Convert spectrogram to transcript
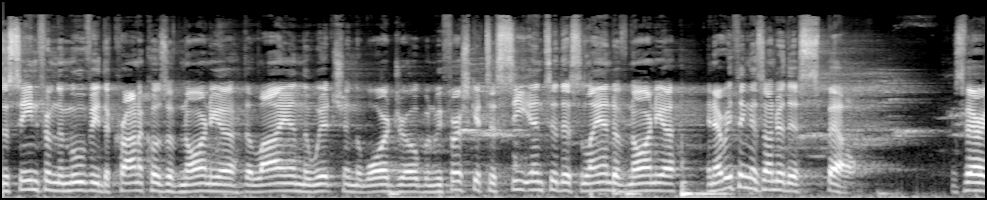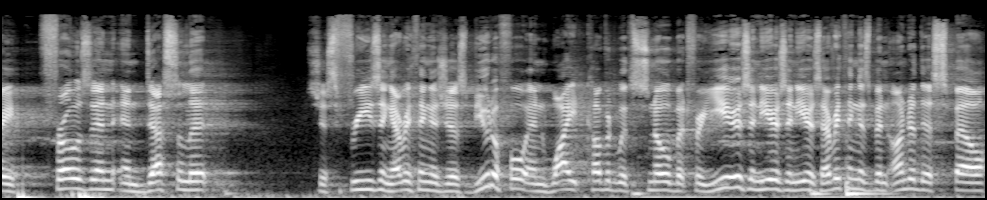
a scene from the movie The Chronicles of Narnia, The Lion, the Witch, and the Wardrobe, when we first get to see into this land of Narnia, and everything is under this spell. It's very frozen and desolate. It's just freezing. Everything is just beautiful and white, covered with snow. But for years and years and years, everything has been under this spell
